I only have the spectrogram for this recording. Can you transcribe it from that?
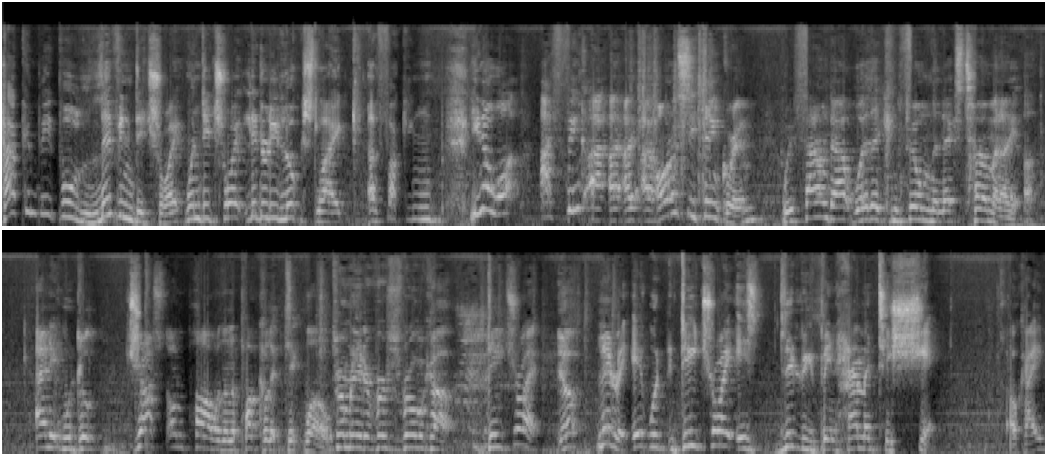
How can people live in Detroit when Detroit literally looks like a fucking. You know what? I think, I, I, I honestly think, Grim, we found out where they can film the next Terminator. and it would look just on par with an apocalyptic world. Terminator versus RoboCop. Detroit. Yep. Literally, it would. Detroit is literally been hammered to shit. Okay,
